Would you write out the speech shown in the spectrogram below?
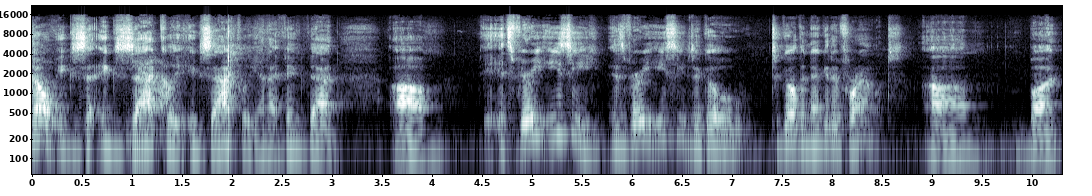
no, exa- exactly, exactly. And I think that um, it's very easy. It's very easy to go to go the negative route. Um, but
